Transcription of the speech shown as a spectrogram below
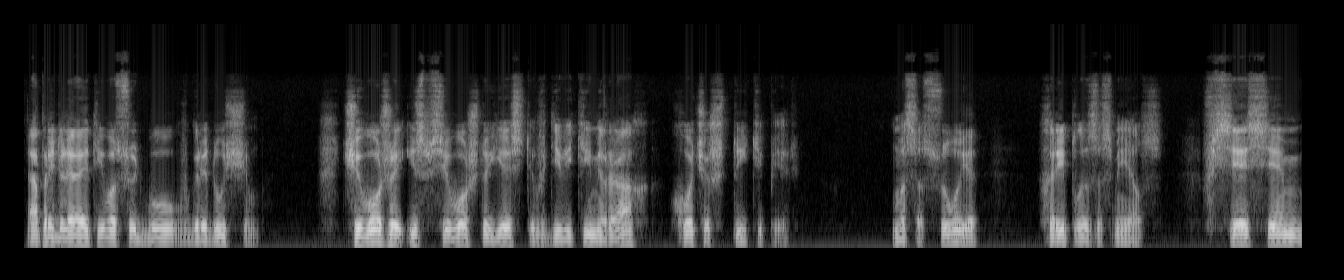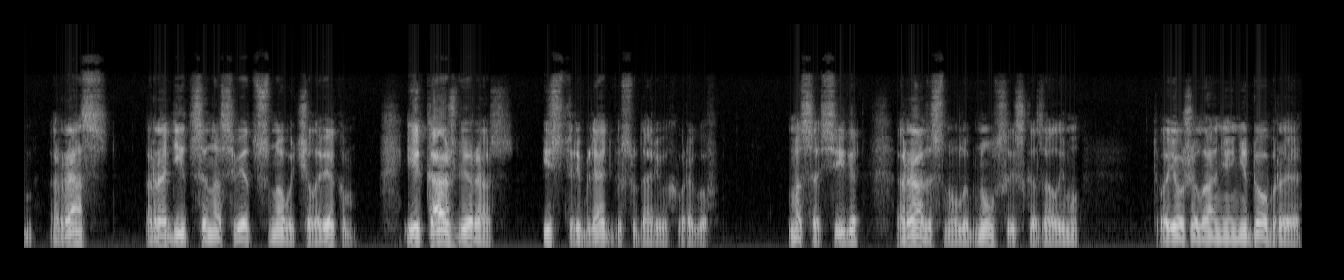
определяет его судьбу в грядущем. Чего же из всего, что есть в девяти мирах, хочешь ты теперь? Масасуя хрипло засмеялся. Все семь раз родиться на свет снова человеком и каждый раз истреблять государевых врагов. Масасига радостно улыбнулся и сказал ему, «Твое желание недоброе,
